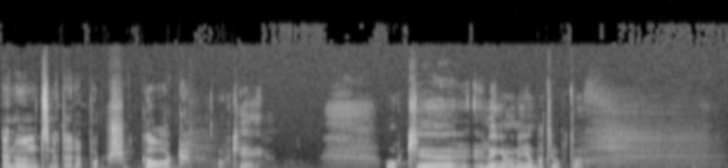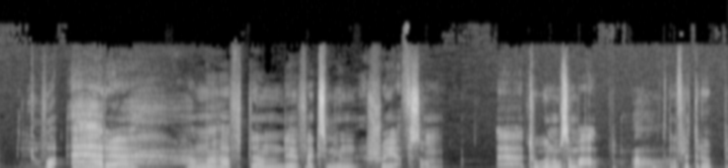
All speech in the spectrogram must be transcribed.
en hund som heter Rapportsgard. Okej. Och eh, hur länge har ni jobbat ihop då? Ja, vad är det? Han har haft en, det är faktiskt min chef som eh, tog honom som valp Aha. och flyttade upp.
